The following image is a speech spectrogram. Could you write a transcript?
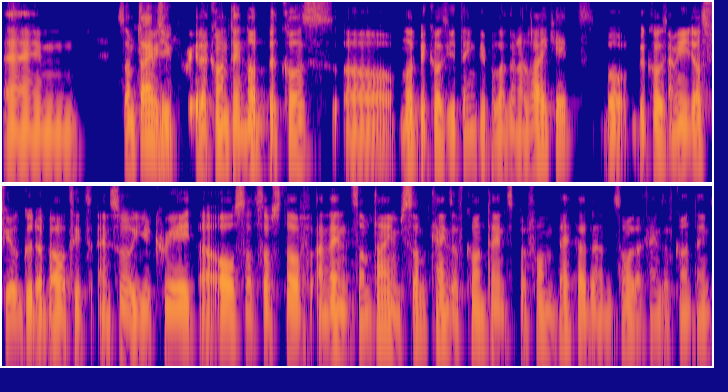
And sometimes you create a content not because uh not because you think people are going to like it but because i mean you just feel good about it and so you create uh, all sorts of stuff and then sometimes some kinds of contents perform better than some other kinds of content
